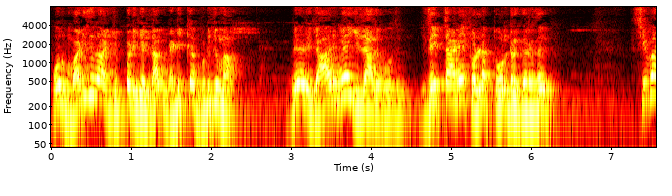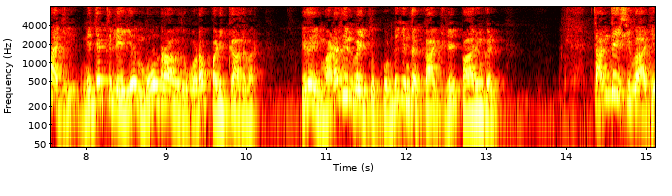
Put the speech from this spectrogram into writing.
ஒரு மனிதனால் இப்படியெல்லாம் நடிக்க முடியுமா? வேறு யாருமே இல்லாத போது இதைத்தானே சொல்ல தோன்றுகிறது. சிவாஜி நிஜத்திலேயே மூன்றாவது கூட படிக்காதவர். இதை மனதில் வைத்துக்கொண்டு இந்த காட்சியை பாருங்கள். தந்தை சிவாஜி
